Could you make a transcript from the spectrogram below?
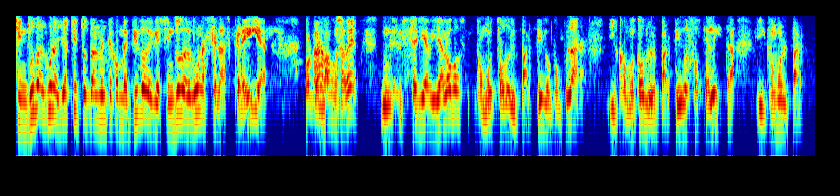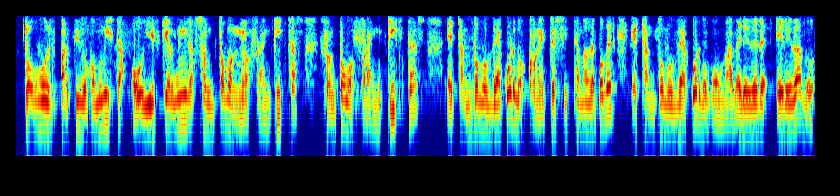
sin duda alguna, yo estoy totalmente convencido de que sin duda alguna se las creía. Porque vamos a ver, Celia Villalobos, como todo el Partido Popular, y como todo el Partido Socialista, y como el todo el Partido Comunista o Izquierda Unida son todos neofranquistas, son todos franquistas, están todos de acuerdo con este sistema de poder, están todos de acuerdo con haber heredado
